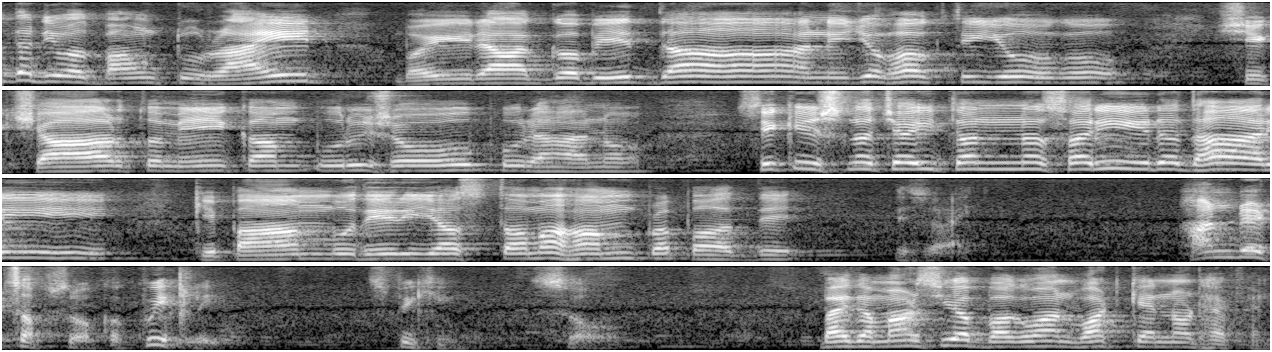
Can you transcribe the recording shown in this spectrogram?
that he was bound to write Vairagya Vidya Nija Bhakti Yoga Shikshartamekam Purusho Purano श्री कृष्ण चैतन्य शरीर धारी कृपाम बुधिर हम प्रपदे is right hundred of shloka quickly speaking so by the mercy of Bhagavan what can not happen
